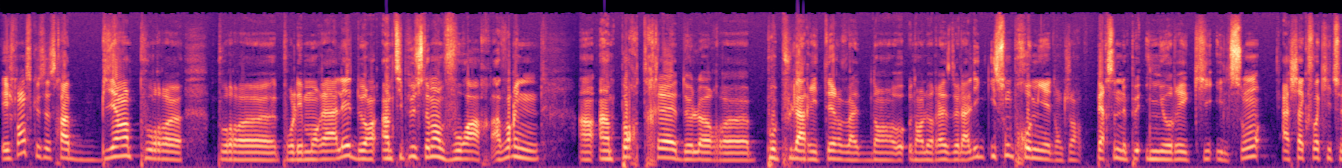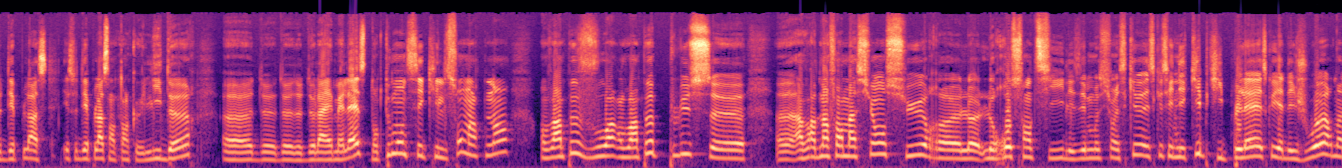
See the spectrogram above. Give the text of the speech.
et je pense que ce sera bien pour, euh, pour, euh, pour les Montréalais de un, un petit peu justement voir, avoir une, un, un portrait de leur euh, popularité dans, dans le reste de la ligue. Ils sont premiers, donc genre personne ne peut ignorer qui ils sont. À chaque fois qu'ils se déplacent, ils se déplacent en tant que leader euh, de, de, la MLS. Donc tout le monde sait qui ils sont maintenant. On va un peu voir, on va un peu plus euh, euh, avoir de l'information sur le, le ressenti, les émotions. Est-ce que est-ce que c'est une équipe qui plaît? Est-ce qu'il y a des joueurs dans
